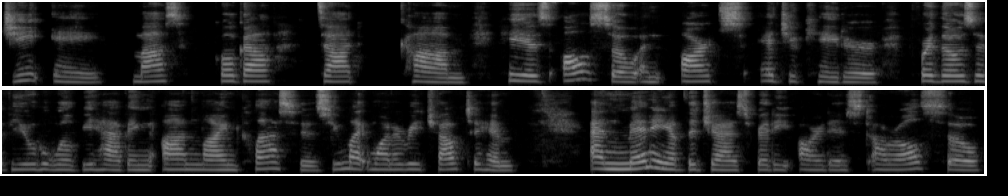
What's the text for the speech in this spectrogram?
G A, He is also an arts educator. For those of you who will be having online classes, you might want to reach out to him. And many of the Jazz Ready artists are also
